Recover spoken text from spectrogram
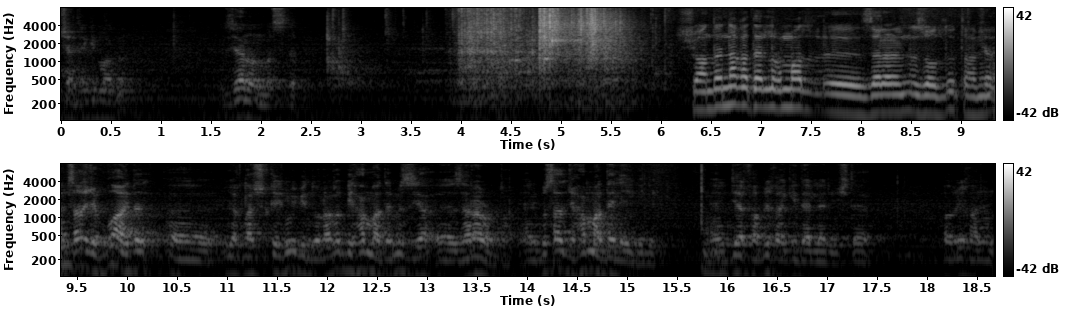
içerideki malın ziyan olmasıdır. Şu anda ne kadarlık mal e, zararınız oldu tahminen? Yani sadece bu ayda e, yaklaşık 20 bin dolarlık bir ham maddemiz ya- e, zarar oldu. Yani bu sadece ham maddeyle ilgili. Yani diğer fabrika giderleri işte fabrikanın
